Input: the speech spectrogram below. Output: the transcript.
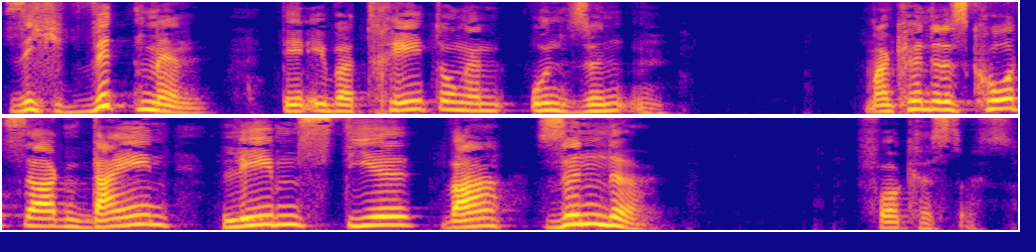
sich widmen den Übertretungen und Sünden. Man könnte das kurz sagen, dein Lebensstil war Sünde vor Christus.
